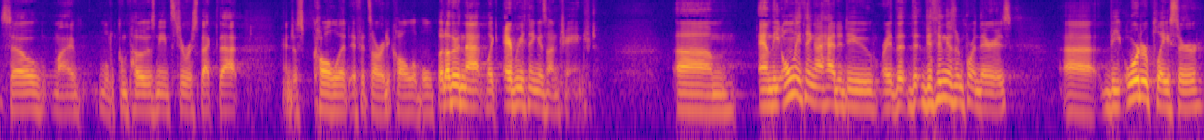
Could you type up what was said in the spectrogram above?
So my little compose needs to respect that and just call it if it's already callable. But other than that, like, everything is unchanged. Um, and the only thing I had to do, right, the, the, the thing that's important there is uh, the order placer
